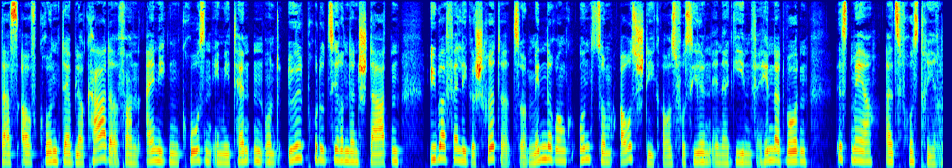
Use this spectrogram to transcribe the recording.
dass aufgrund der Blockade von einigen großen Emittenten und ölproduzierenden Staaten überfällige Schritte zur Minderung und zum Ausstieg aus fossilen Energien verhindert wurden, ist mehr als frustrierend.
